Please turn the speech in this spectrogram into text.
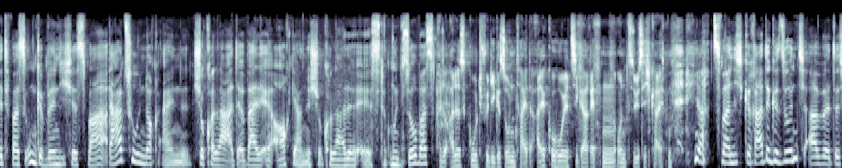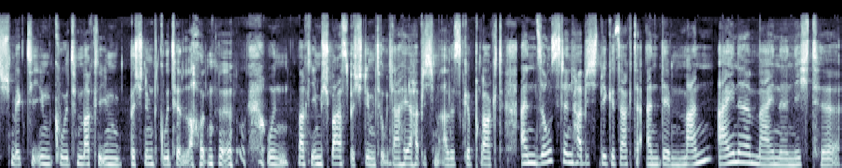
etwas Ungewöhnliches war. Dazu noch eine Schokolade, weil er auch gerne Schokolade isst und sowas. Also alles gut für die Gesundheit. Alkohol, Zigaretten und Süßigkeiten. Ja, zwar nicht gerade gesund, aber das schmeckt ihm gut, macht ihm bestimmt gute Laune und macht ihm Spaß bestimmt. Und daher habe ich ihm alles gebracht. Ansonsten habe ich, wie gesagt, an dem Mann eine meiner Nichte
